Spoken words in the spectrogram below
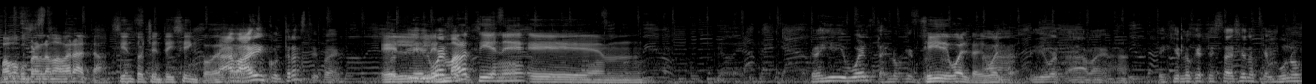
Vamos a comprar la más barata, 185. ¿verdad? Ah, vaya, encontraste. El, el. Smart tiene... eh, Tres ida y vuelta es lo que. Sí, de vuelta, de vuelta. Ah, y de vuelta. Ah, vaya. Es que es lo que te está diciendo es que algunos,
